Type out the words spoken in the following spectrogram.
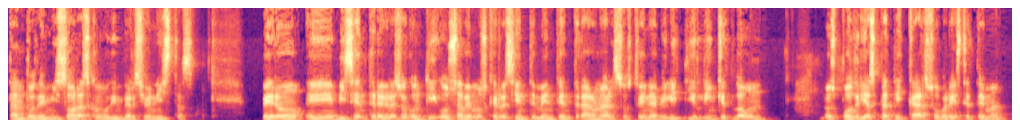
tanto de emisoras como de inversionistas. Pero, eh, Vicente, regreso contigo. Sabemos que recientemente entraron al Sustainability Linked Loan. ¿Nos podrías platicar sobre este tema?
